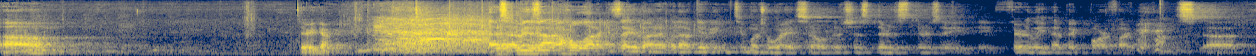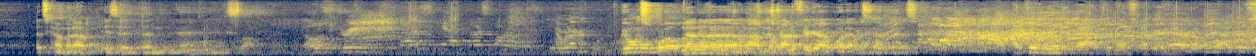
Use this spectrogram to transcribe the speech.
Um, there you go. I mean, there's not a whole lot I can say about it without giving too much away. So there's just there's there's a, a fairly epic bar fight that comes uh, that's coming up. Is it the next? No, we're not gonna, we won't spoil. No, no, no, no, no. I'm just trying to figure out what episode it is. I feel really bad for messing up your hair early. I just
